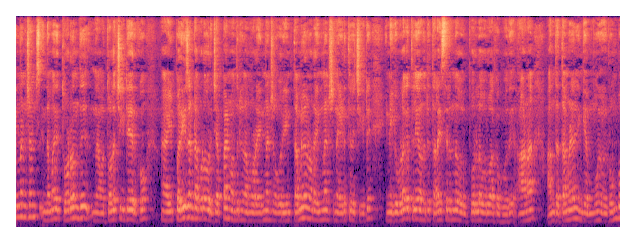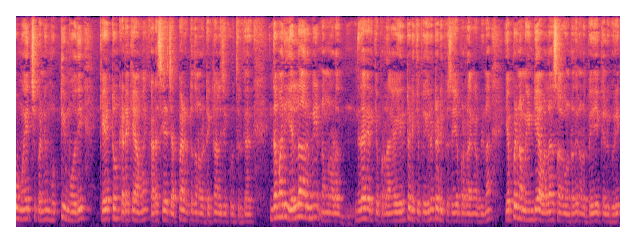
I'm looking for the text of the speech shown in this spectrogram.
இன்வென்ஷன்ஸ் இந்த மாதிரி தொடர்ந்து நம்ம தொலைச்சிக்கிட்டே இருக்கும். இப்போ ரீசெண்டாக கூட ஒரு ஜப்பான் வந்துட்டு நம்மளோட இன்வென்ஷன் ஒரு தமிழனோட இன்வென்ஷனை எடுத்து வச்சுக்கிட்டு இன்னைக்கு உலகத்திலேயே வந்துட்டு தலை சிறந்த ஒரு பொருளை உருவாக்க போகுது. ஆனால் அந்த தமிழன் இங்கே மு- ரொம்ப முயற்சி பண்ணி முட்டி மோதி கேட்டும் கிடைக்காம கடைசியாக ஜப்பான் கிட்ட தன்னோட டெக்னாலஜி கொடுத்துருக்காரு. இந்த மாதிரி எல்லாருமே நம்மளோட நிராகரிக்கப்படுறாங்க இருட்டடிக்க இருட்டடிப்பு செய்யப்படுறாங்க அப்படின்னா எப்படி நம்ம இந்தியா வல்லரசு ஆகுன்றது என்னோட பெரிய கேள்விக்குறி.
